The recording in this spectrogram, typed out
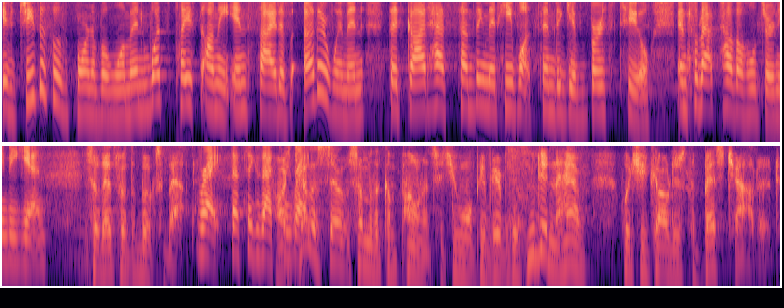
If Jesus was born of a woman, what's placed on the inside of other women that God has something that He wants them to give birth to? And so that's how the whole journey began. So that's what the book's about. Right, that's exactly right, right. tell us uh, some of the components that you want people to hear because you didn't have what you'd call just the best childhood.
